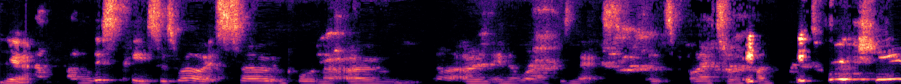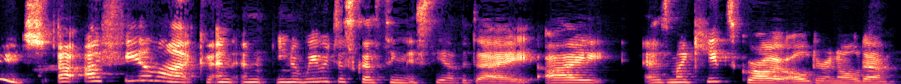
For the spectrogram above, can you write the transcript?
Yeah. And this piece as well, it's so important our own our own inner work, isn't it? It's, vital. It, it's very huge. I, I feel like, and and you know, we were discussing this the other day. I, as my kids grow older and older,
